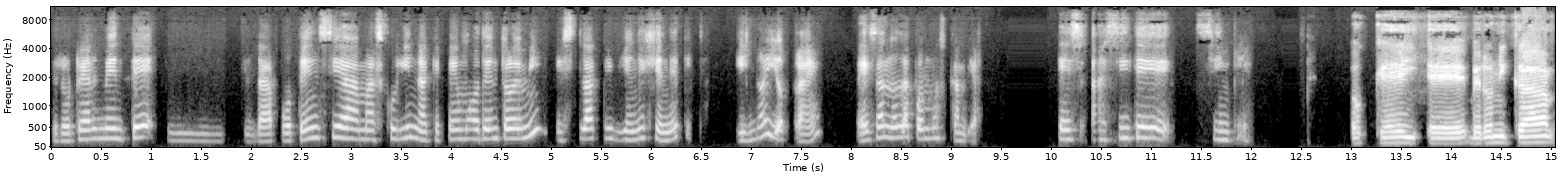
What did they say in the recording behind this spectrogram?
pero realmente mm, la potencia masculina que tengo dentro de mí es la que viene genética. Y no hay otra, ¿eh? Esa no la podemos cambiar. Es así de simple. Ok, eh, Verónica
